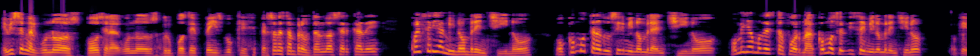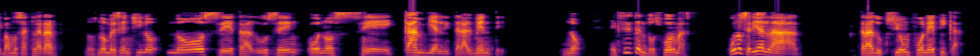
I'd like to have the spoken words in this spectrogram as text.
He visto en algunos posts, en algunos grupos de Facebook, que personas están preguntando acerca de ¿cuál sería mi nombre en chino? ¿O cómo traducir mi nombre en chino? ¿O me llamo de esta forma? ¿Cómo se dice mi nombre en chino? Ok, vamos a aclarar. Los nombres en chino no se traducen o no se cambian literalmente. No. Existen dos formas. Uno sería la traducción fonética,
